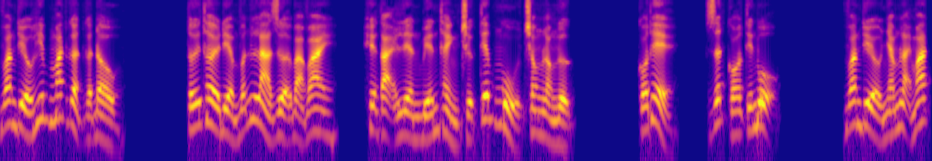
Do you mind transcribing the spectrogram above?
Văn Tiểu híp mắt gật gật đầu. Tới thời điểm vẫn là dựa bả vai, hiện tại liền biến thành trực tiếp ngủ trong lòng ngực. Có thể, rất có tiến bộ. Văn Tiểu nhắm lại mắt.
